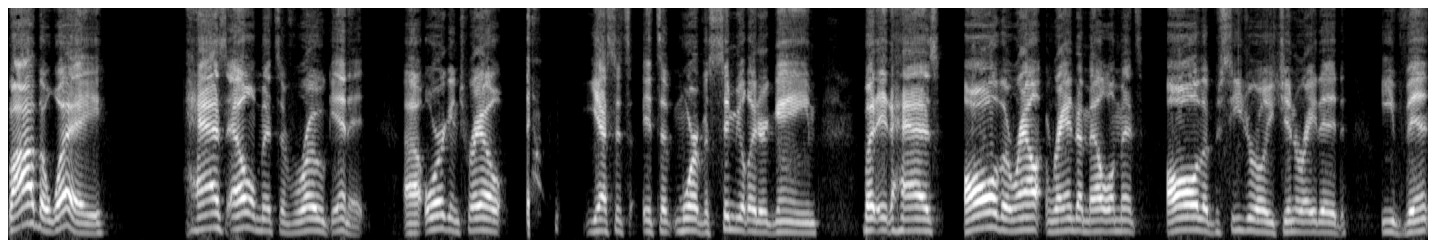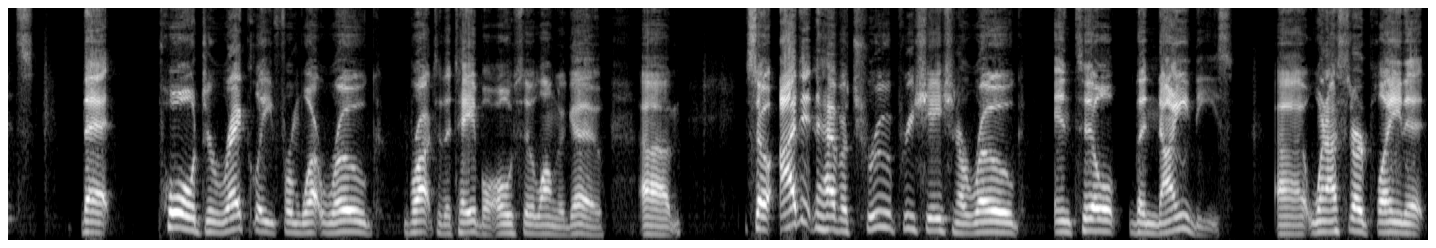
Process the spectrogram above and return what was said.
by the way, has elements of Rogue in it. Uh, Oregon Trail, yes, it's it's a more of a simulator game, but it has all the ra- random elements, all the procedurally generated events that pull directly from what Rogue brought to the table oh so long ago. Um, so I didn't have a true appreciation of Rogue until the 90s uh, when I started playing it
